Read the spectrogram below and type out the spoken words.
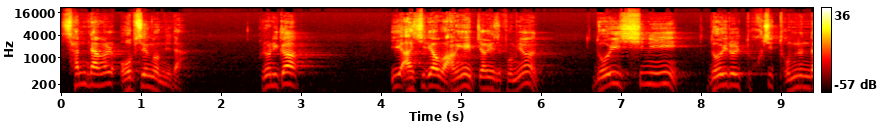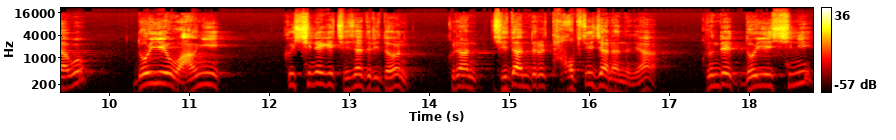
산당을 없앤 겁니다. 그러니까 이 아시리아 왕의 입장에서 보면 너희 신이 너희를 혹시 돕는다고 너희의 왕이 그 신에게 제사 드리던 그러한 제단들을 다 없애지 않았느냐? 그런데 너희의 신이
